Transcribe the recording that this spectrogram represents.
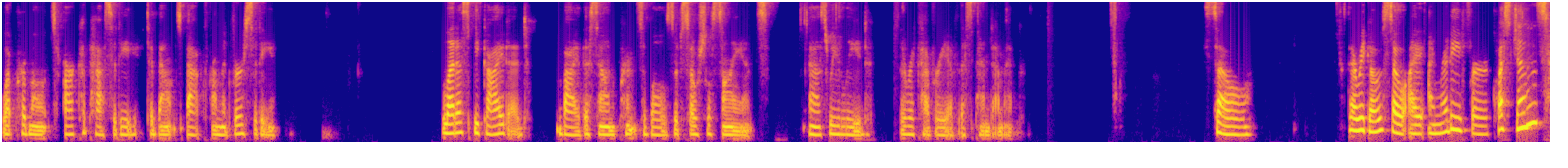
what promotes our capacity to bounce back from adversity. Let us be guided by the sound principles of social science as we lead the recovery of this pandemic. So there we go. So I, am ready for questions.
